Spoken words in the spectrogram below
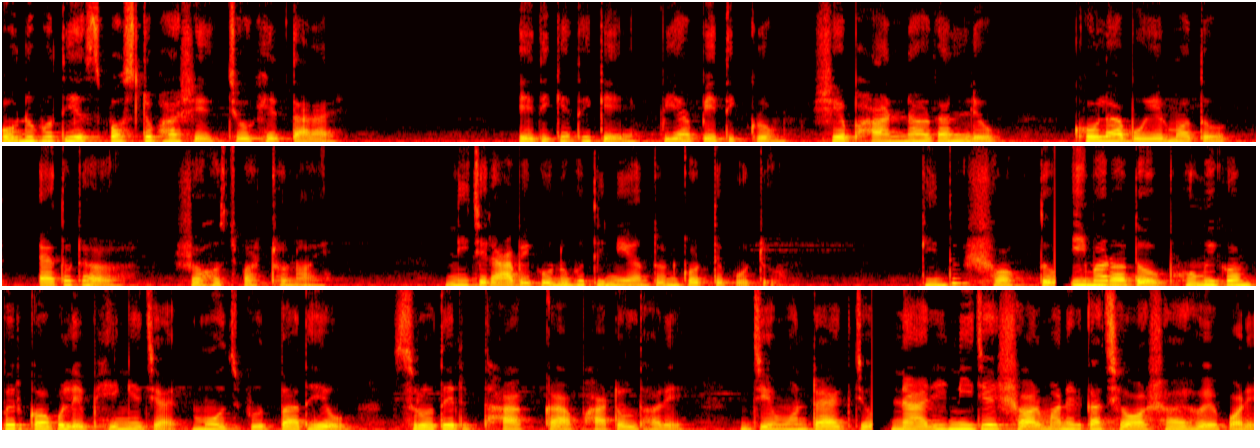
অনুভূতি স্পষ্ট ভাসে চোখের তারায়। এদিকে থেকে প্রিয়া ব্যতিক্রম। সে ভার ভান্না টানলেও খোলা বইয়ের মতো এতটা সহজপাঠ্য নয়। নিজের আবেগ অনুভূতি নিয়ন্ত্রণ করতে পটু। কিন্তু শক্ত ইমারত ভূমিকম্পের কবলে ভেঙে যায়, মজবুত বাঁধেও স্রোতের ধাক্কা ফাটল ধরে। যেমনটা একজন নারী নিজের সম্মানের কাছে অসহায় হয়ে পড়ে,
